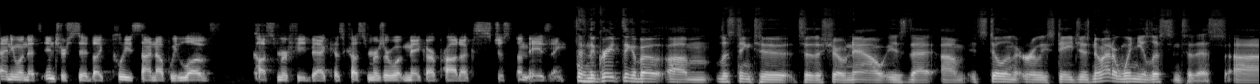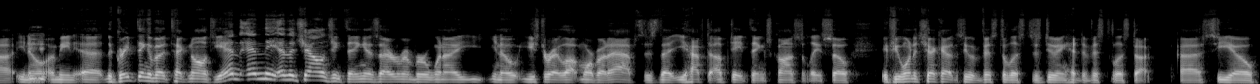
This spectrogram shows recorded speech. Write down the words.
anyone that's interested like please sign up. We love customer feedback because customers are what make our products just amazing. And the great thing about um, listening to to the show now is that um, it's still in the early stages. No matter when you listen to this, uh, you know, mm-hmm. I mean, uh, the great thing about technology and and the and the challenging thing, as I remember when I you know used to write a lot more about apps, is that you have to update things constantly. So if you want to check out and see what Vistalist is doing, head to vistalist.co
